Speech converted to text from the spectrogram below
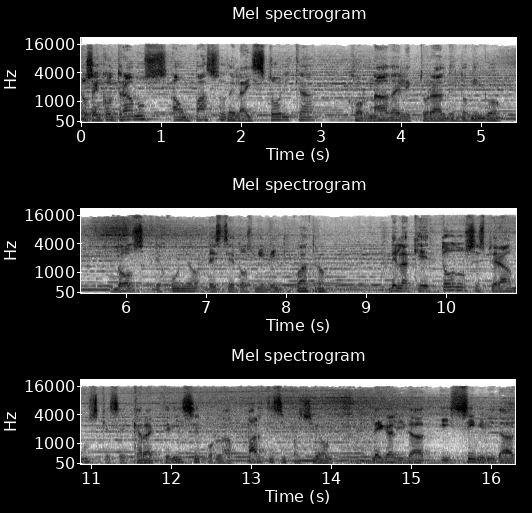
Nos encontramos a un paso de la histórica jornada electoral del domingo 2 de junio de este 2024, de la que todos esperamos que se caracterice por la participación, legalidad y civilidad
